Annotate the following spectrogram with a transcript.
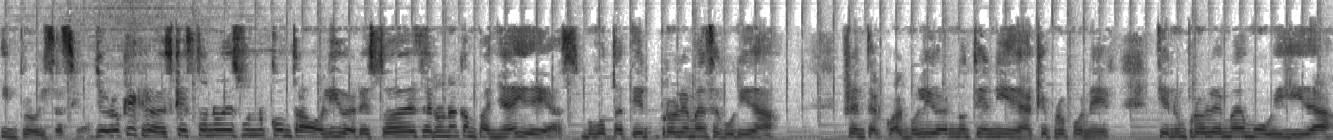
improvisación. Yo lo que creo es que esto no es un contra Bolívar, esto debe ser una campaña de ideas. Bogotá tiene un problema de seguridad frente al cual Bolívar no tiene ni idea qué proponer. Tiene un problema de movilidad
